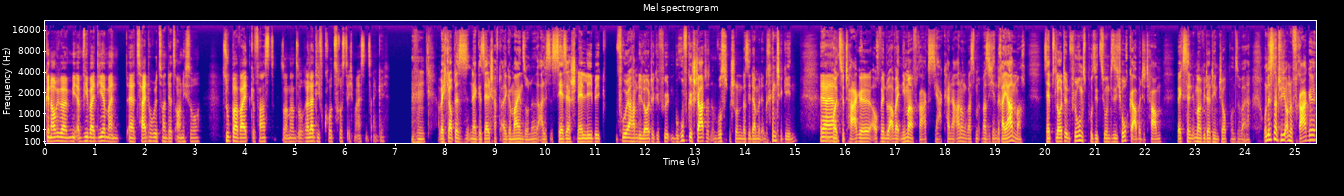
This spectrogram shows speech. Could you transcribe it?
genau wie bei mir, wie bei dir mein äh, Zeithorizont jetzt auch nicht so, super weit gefasst, sondern so relativ kurzfristig meistens eigentlich. Mhm. Aber ich glaube, das ist in der Gesellschaft allgemein so, ne? Alles ist sehr, sehr schnelllebig. Früher haben die Leute gefühlt einen Beruf gestartet und wussten schon, dass sie damit in Rente gehen. Ja, ja. Heutzutage, auch wenn du Arbeitnehmer fragst, ja, keine Ahnung, was, was ich in drei Jahren mache. Selbst Leute in Führungspositionen, die sich hochgearbeitet haben, wechseln immer wieder den Job und so weiter. Und ist natürlich auch eine Frage,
